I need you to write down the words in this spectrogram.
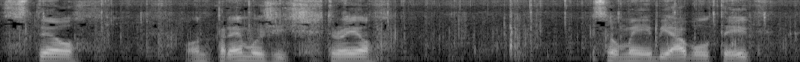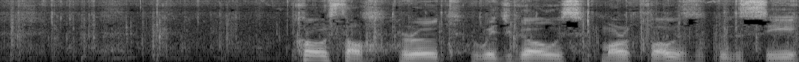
still on Premužić trail so maybe I will take coastal route which goes more closer to the sea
